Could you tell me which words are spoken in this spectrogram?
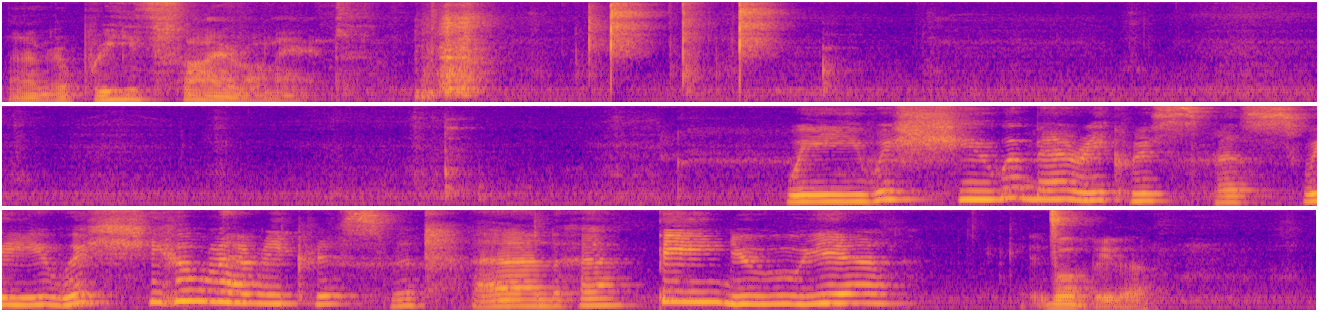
and I'm going to breathe fire on it. We wish you a Merry Christmas, we wish you a Merry Christmas and a Happy New Year. It won't be there.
